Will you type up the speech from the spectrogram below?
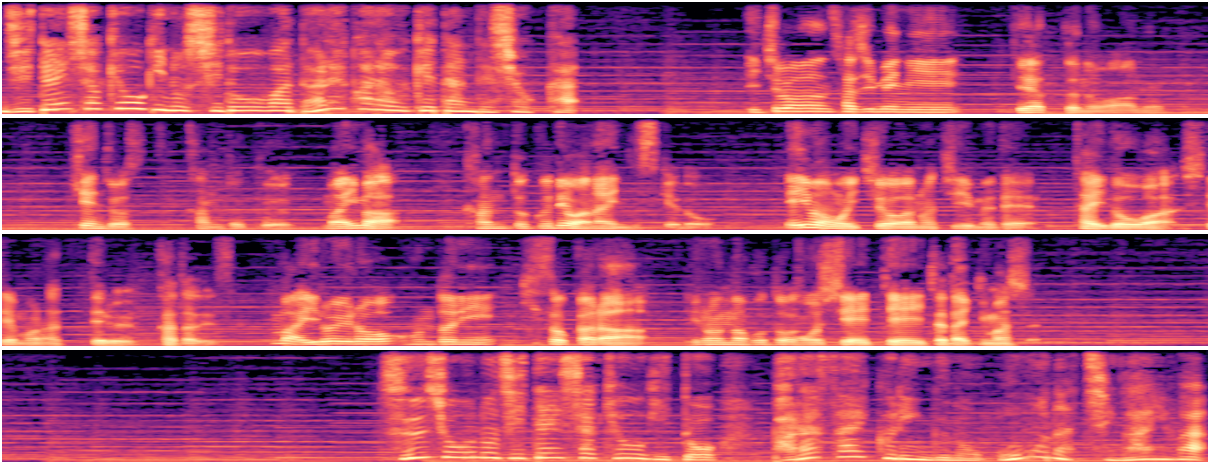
自転車競技の指導は誰から受けたんでしょうか？一番初めに出会ったのは、あの、健城監督。まあ今、監督ではないんですけど、今も一応あのチームで帯同はしてもらってる方です。まあいろいろ本当に基礎からいろんなことを教えていただきました。通常の自転車競技とパラサイクリングの主な違いは？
